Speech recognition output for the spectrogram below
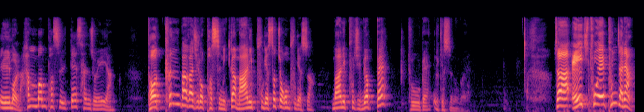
1몰. 한 번 펐을 때 산소의 양. 더 큰 바가지로 펐으니까 많이 푸겠어? 조금 푸겠어? 많이 푸지. 몇 배? 두 배. 이렇게 쓰는 거예요. 자, H2O의 분자량.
